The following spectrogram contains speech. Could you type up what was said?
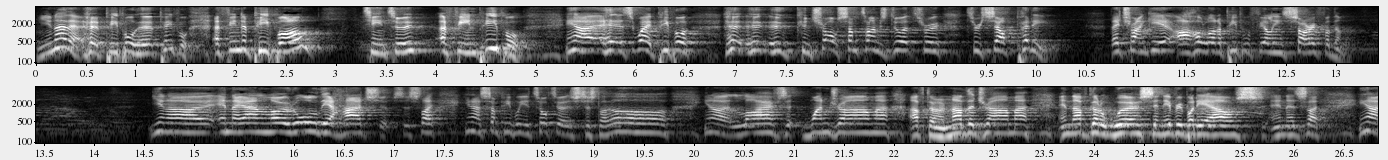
You know that. Hurt people hurt people. Offended people tend to offend people. You know, it's the way people who, who, who control sometimes do it through, through self pity. They try and get a whole lot of people feeling sorry for them. You know, and they unload all their hardships. It's like, you know, some people you talk to, it's just like, oh, you know, life's one drama after another drama, and they've got it worse than everybody else. And it's like, you know,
